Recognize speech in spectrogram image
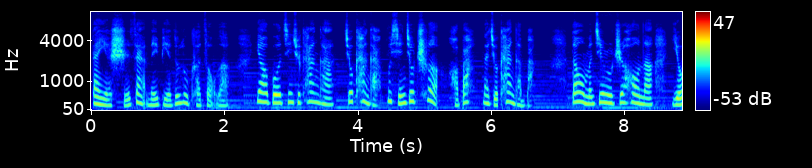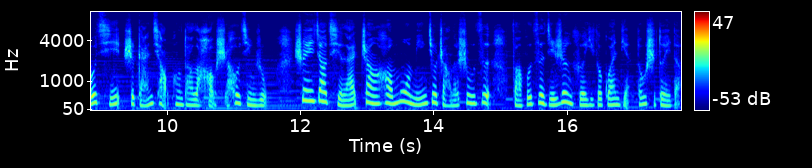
但也实在没别的路可走了，要不进去看看就看看，不行就撤，好吧，那就看看吧。当我们进入之后呢，尤其是赶巧碰到了好时候进入，睡一觉起来，账号莫名就涨了数字，仿佛自己任何一个观点都是对的，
